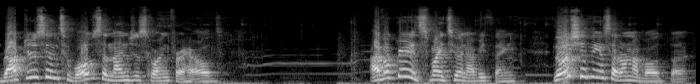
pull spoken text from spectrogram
Raptors into Wolves and then just going for Herald. I've upgraded Smite 2 and everything. The only shit thing is I don't have ult, but...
